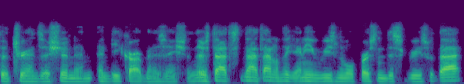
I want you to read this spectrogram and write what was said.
the transition and, and decarbonization. There's that's not I don't think any reasonable person disagrees with that.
